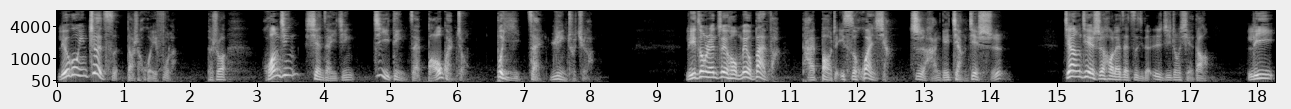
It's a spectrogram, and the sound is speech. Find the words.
刘公云这次倒是回复了，他说：“黄金现在已经既定在保管中，不宜再运出去了。”李宗仁最后没有办法，他还抱着一丝幻想，致函给蒋介石。蒋介石后来在自己的日记中写道：“李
